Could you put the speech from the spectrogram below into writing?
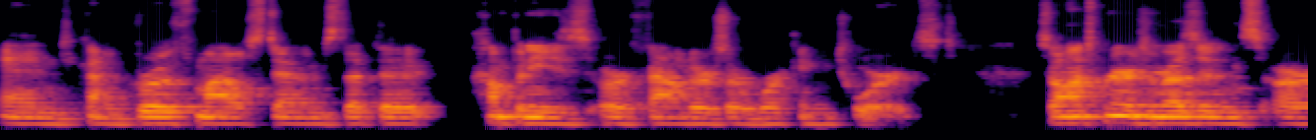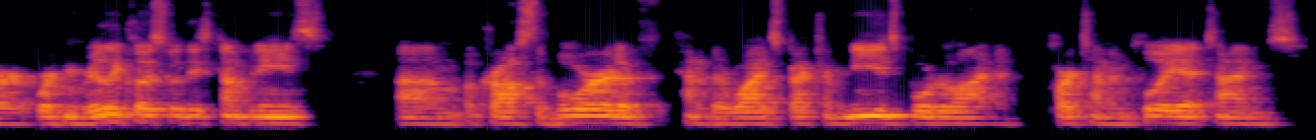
and kind of growth milestones that the companies or founders are working towards. So entrepreneurs and residents are working really close with these companies um, across the board of kind of their wide spectrum needs, borderline part-time employee at times.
